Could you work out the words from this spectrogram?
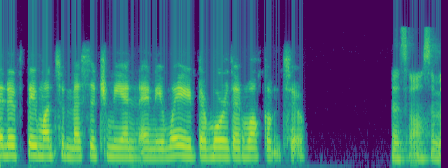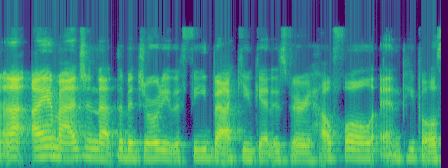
and if they want to message me in any way they're more than welcome to. That's awesome. And I, I imagine that the majority of the feedback you get is very helpful and people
